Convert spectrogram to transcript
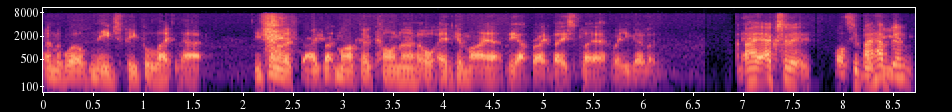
and the world needs people like that. He's one of those guys like Mark O'Connor or Edgar Meyer, the upright bass player, where you go like. I actually, I have been.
